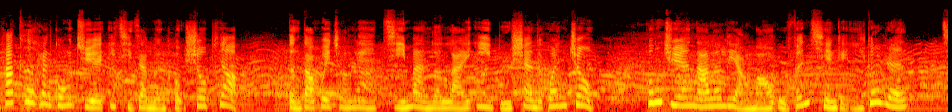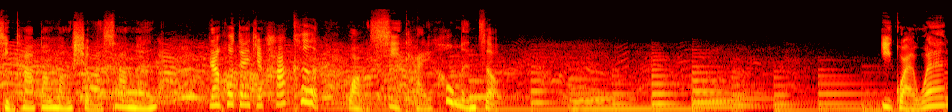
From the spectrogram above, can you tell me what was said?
哈克和公爵一起在门口售票，等到会场里挤满了来意不善的观众，公爵拿了两毛五分钱给一个人。请他帮忙守一下门，然后带着哈克往戏台后门走。一拐弯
